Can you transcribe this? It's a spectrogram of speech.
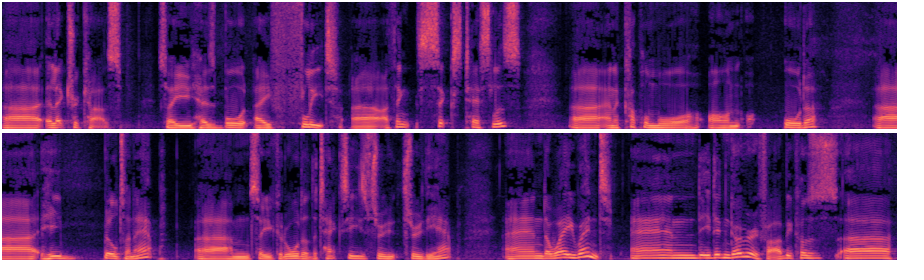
uh, electric cars. So he has bought a fleet, uh, I think six Teslas uh, and a couple more on order. Uh, he built an app um, so you could order the taxis through through the app, and away he went. And he didn't go very far because, uh,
